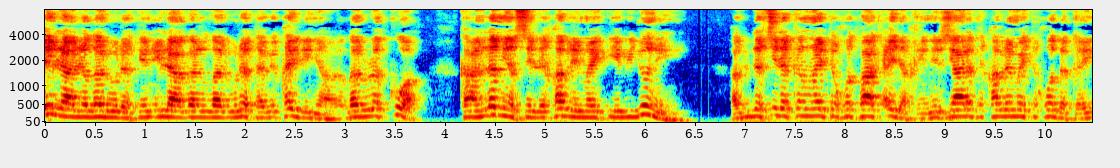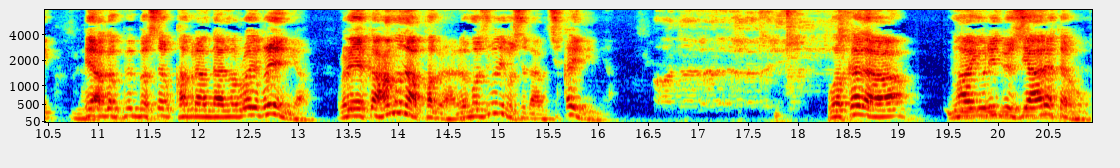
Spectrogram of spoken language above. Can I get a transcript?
إلا لضرورة إلا قال ضرورتها بقيد يا ضرورة كوا كأن لم يصل لقبر ميته بدونه. أقول دسي لك الميت خود فات عيد خيني زيارة قبر ميت خودك أي إيه أقول بس قبر عندنا الروي غين يا ريك همنا قبر مزولي بس دام قيد يا وكذا ما يريد زيارته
